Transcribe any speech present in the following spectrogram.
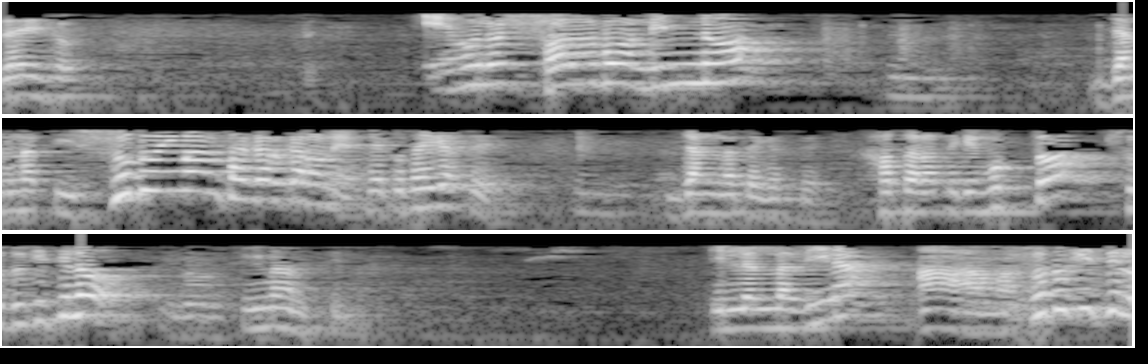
যাই হোক এ হলো সর্বনিম্ন জান্নাতি। শুধু ইমান থাকার কারণে সে কোথায় গেছে? জান্নাতে গেছে। খাতারা থেকে মুক্ত শুধু কি ছিল? ইমান ছিল। ইল্লাল্লাযিনা আমানু। শুধু কি ছিল?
